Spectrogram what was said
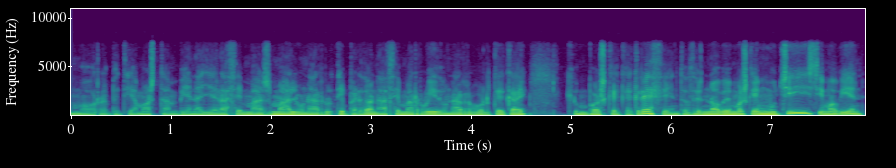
como repetíamos también ayer, hace más mal una, perdón, hace más ruido un árbol que cae que un bosque que crece. Entonces no vemos que hay muchísimo bien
